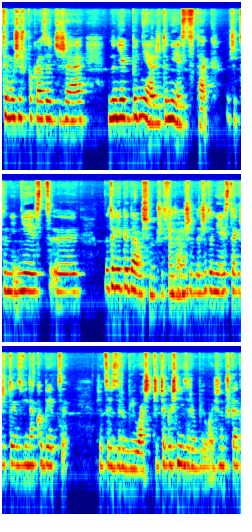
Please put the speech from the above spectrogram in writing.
ty musisz pokazać, że no jakby nie, że to nie jest tak, że to nie, nie jest, y, no tak jak gadałyśmy przed chwilą, mhm. że, że to nie jest tak, że to jest wina kobiety, że coś zrobiłaś, czy czegoś nie zrobiłaś. Na przykład,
